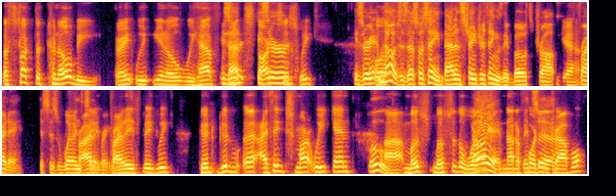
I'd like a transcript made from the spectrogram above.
let's talk the Kenobi, right? We, you know, we have Is that there- starts there- this week. Is there Well- no that's what i'm saying that and stranger things they both drop Yeah. friday this is wednesday Friday, right Friday's big week. Good, good. Uh, I think smart weekend. Ooh, Uh, most most of the world Oh, yeah. cannot afford It's to a- travel.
